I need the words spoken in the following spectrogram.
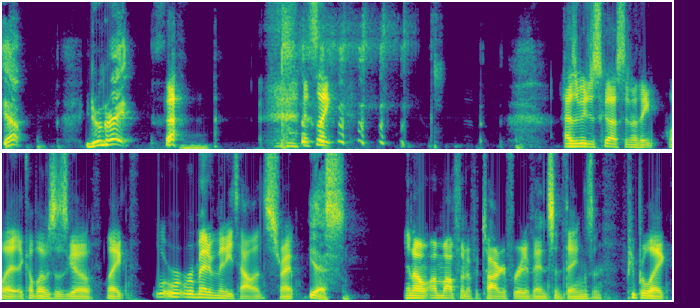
yep. You're doing great. It's like, as we discussed, and I think what a couple episodes ago, like we're, we're men of many talents, right? Yes. And I'm often a photographer at events and things, and people are like,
